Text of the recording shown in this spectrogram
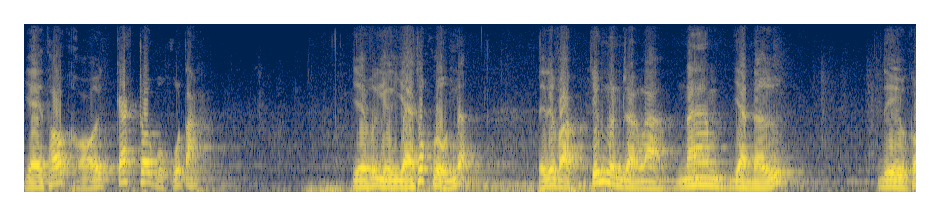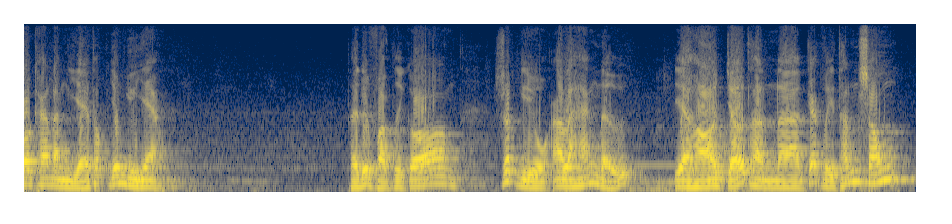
giải thoát khỏi các trói buộc của tâm. Về phương diện giải thoát luận đó, thì đức phật chứng minh rằng là nam và nữ đều có khả năng giải thoát giống như nhau. Thời đức phật thì có rất nhiều a la hán nữ và họ trở thành à, các vị thánh sống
